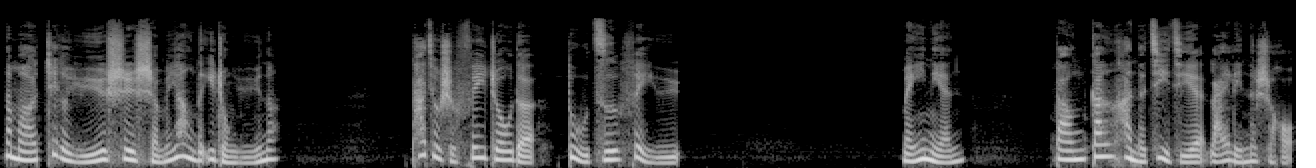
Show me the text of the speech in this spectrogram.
那么，这个鱼是什么样的一种鱼呢？它就是非洲的杜兹肺鱼。每一年，当干旱的季节来临的时候，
